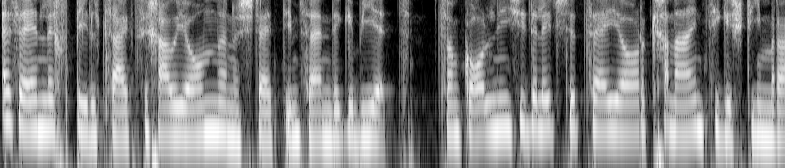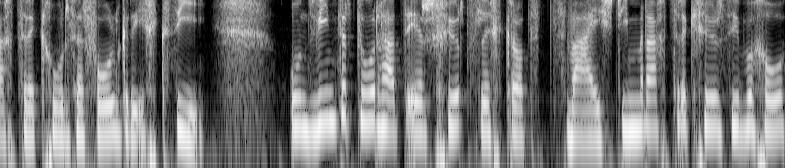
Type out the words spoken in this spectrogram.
Ein ähnliches Bild zeigt sich auch in anderen Städten im Sendegebiet. St. Gallen war in den letzten zehn Jahren kein einziger Stimmrechtsrekurs erfolgreich. Gewesen. Und Winterthur hat erst kürzlich gerade zwei Stimmrechtsrekurse bekommen,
